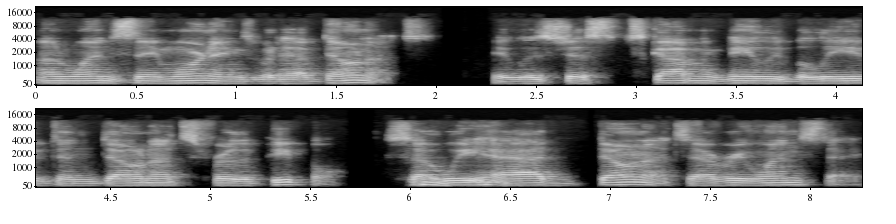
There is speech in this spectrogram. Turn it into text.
on Wednesday mornings would have donuts. It was just Scott McNealy believed in donuts for the people. So we Mhm. had donuts every Wednesday.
